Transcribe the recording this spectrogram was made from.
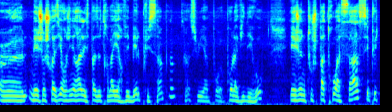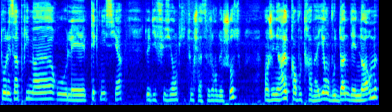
euh, mais je choisis en général l'espace de travail RVB, le plus simple, hein, celui pour, la vidéo. Et je ne touche pas trop à ça, c'est plutôt les imprimeurs ou les techniciens de diffusion qui touchent à ce genre de choses. En général, quand vous travaillez, on vous donne des normes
